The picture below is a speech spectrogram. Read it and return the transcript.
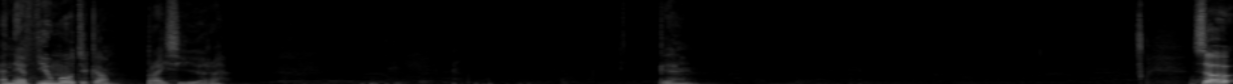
And there are a few more to come. Praise the. Okay. So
